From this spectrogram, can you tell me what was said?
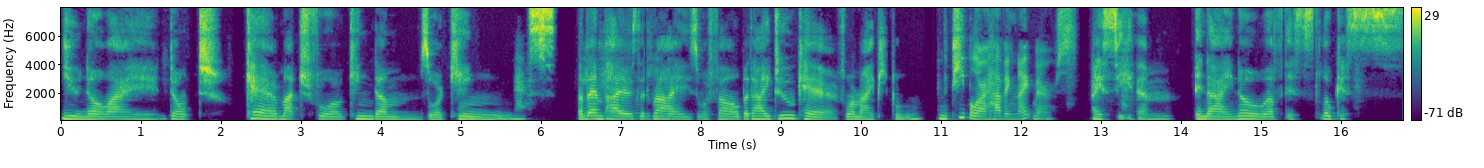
You know, I don't care much for kingdoms or kings of empires that people. rise or fall, but I do care for my people. And the people are having nightmares. I see them, and I know of this locust.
